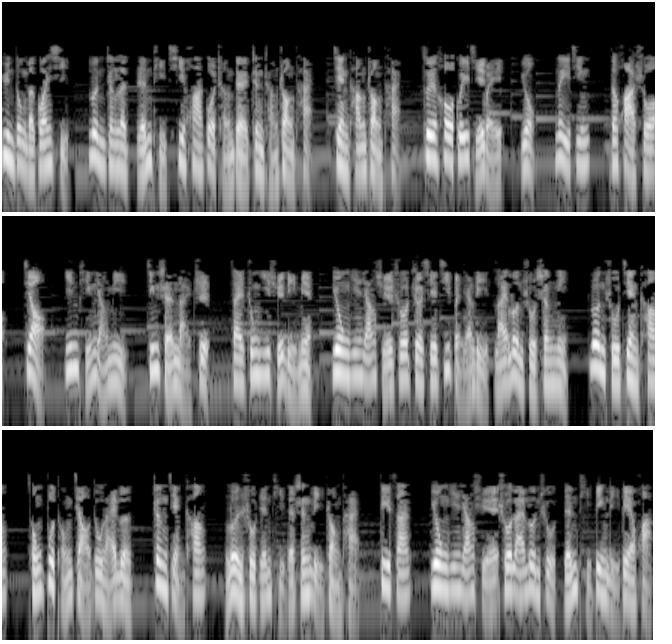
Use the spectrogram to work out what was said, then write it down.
运动的关系，论证了人体气化过程的正常状态、健康状态。最后归结为用《内经》的话说，叫阴平阳秘，精神乃至在中医学里面，用阴阳学说这些基本原理来论述生命、论述健康，从不同角度来论正健康。论述人体的生理状态。第三，用阴阳学说来论述人体病理变化。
